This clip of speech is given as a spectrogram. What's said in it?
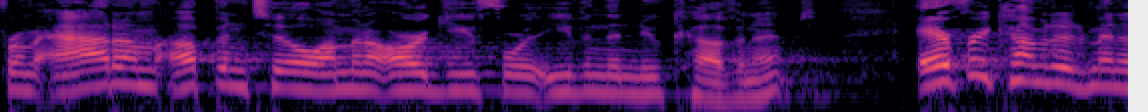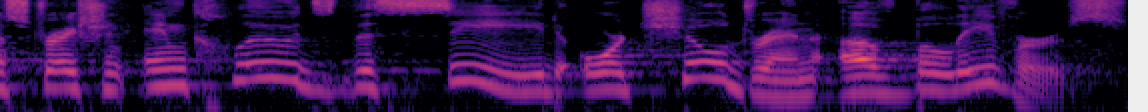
from Adam up until, I'm going to argue for even the new covenant, every covenant administration includes the seed or children of believers.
